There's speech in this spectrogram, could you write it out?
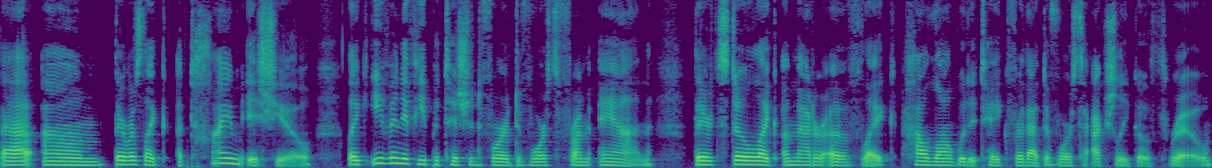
that um, there was like a time issue. Like, even if he petitioned for a divorce from Anne, there's still like a matter of like how long would it take for that divorce to actually go through.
